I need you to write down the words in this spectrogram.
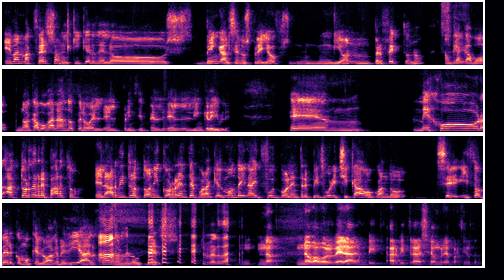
Evan McPherson, el kicker de los Bengals en los playoffs. Un guion perfecto, ¿no? Aunque acabó, no acabó ganando, pero él, él, él increíble. Eh, Mejor actor de reparto, el árbitro Tony Corrente por aquel Monday Night Football entre Pittsburgh y Chicago cuando se hizo ver como que lo agredía al jugador ah. de los Bears. es verdad. No, no va a volver a arbitrar ese hombre, por cierto.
